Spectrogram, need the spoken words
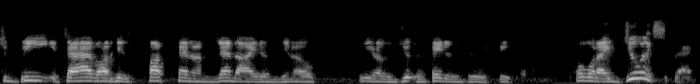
to be to have on his top ten agenda items, you know, you know the, the fate of the Jewish people. But what I do expect,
